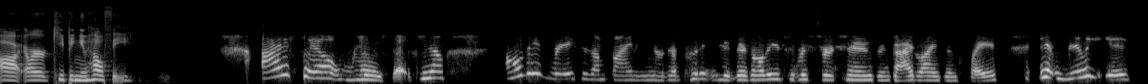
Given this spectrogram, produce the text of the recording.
are, are keeping you healthy. I feel really safe. You know, all these races I'm finding, you know, they're putting there's all these restrictions and guidelines in place. It really is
